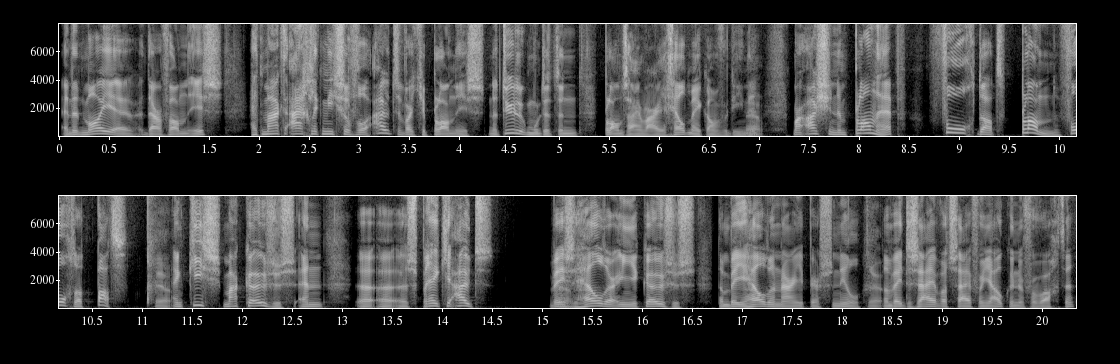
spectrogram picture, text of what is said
en het mooie daarvan is, het maakt eigenlijk niet zoveel uit wat je plan is. Natuurlijk moet het een plan zijn waar je geld mee kan verdienen. Maar als je een plan hebt, volg dat plan, volg dat pad. Ja. En kies, maak keuzes en eh, eh, eh, spreek je uit. Wees helder in je keuzes. Dan ben je helder naar je personeel. Dan weten zij wat zij van jou kunnen verwachten.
